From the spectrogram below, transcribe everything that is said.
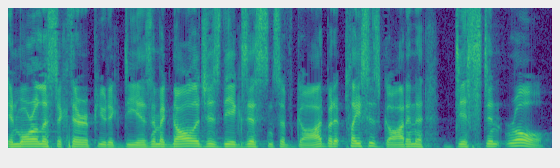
in moralistic therapeutic deism acknowledges the existence of God, but it places God in a distant role.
